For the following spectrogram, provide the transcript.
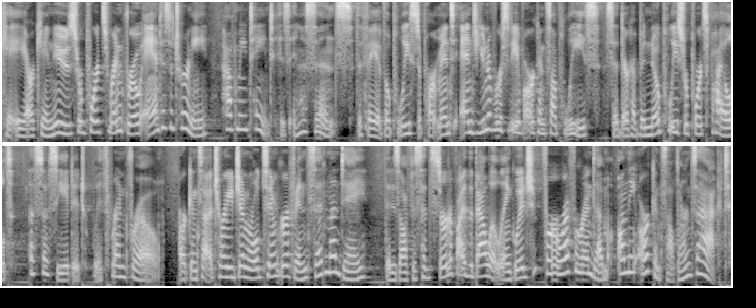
KARK News reports Renfro and his attorney have maintained his innocence. The Fayetteville Police Department and University of Arkansas Police said there have been no police reports filed associated with Renfro. Arkansas Attorney General Tim Griffin said Monday that his office had certified the ballot language for a referendum on the Arkansas Learns Act.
